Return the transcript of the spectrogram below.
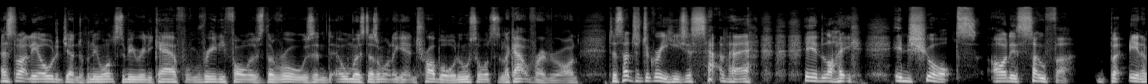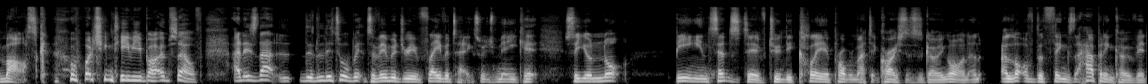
a slightly older gentleman who wants to be really careful, really follows the rules, and almost doesn't want to get in trouble, and also wants to look out for everyone. To such a degree, he's just sat there in like in shorts on his sofa. But in a mask, watching TV by himself. And is that the little bits of imagery and flavor text which make it so you're not being insensitive to the clear problematic crisis that's going on. And a lot of the things that happen in COVID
